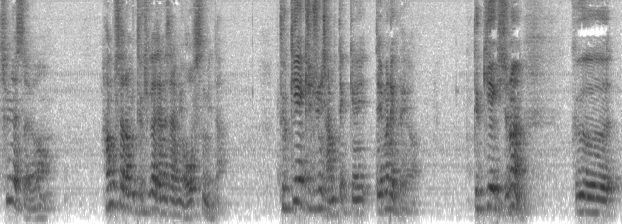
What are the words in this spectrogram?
틀렸어요. 한국 사람은 듣기가 되는 사람이 없습니다. 듣기의 기준이 잘못됐기 때문에 그래요. 듣기의 기준은 그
